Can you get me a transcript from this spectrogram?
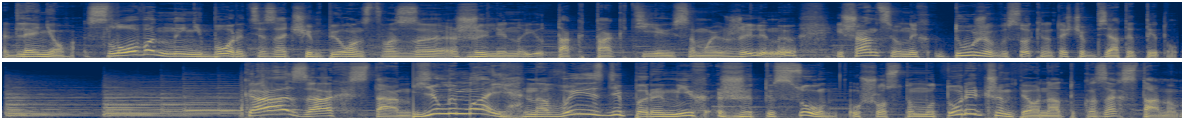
для нього. Слово нині бореться за чемпіонство з Жиліною, так, так, тією самою Жиліною, і шанси у них дуже високі на те, щоб взяти титул. Казахстан. Єлимай на виїзді переміг ЖТСУ у шостому турі чемпіонату Казахстану.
